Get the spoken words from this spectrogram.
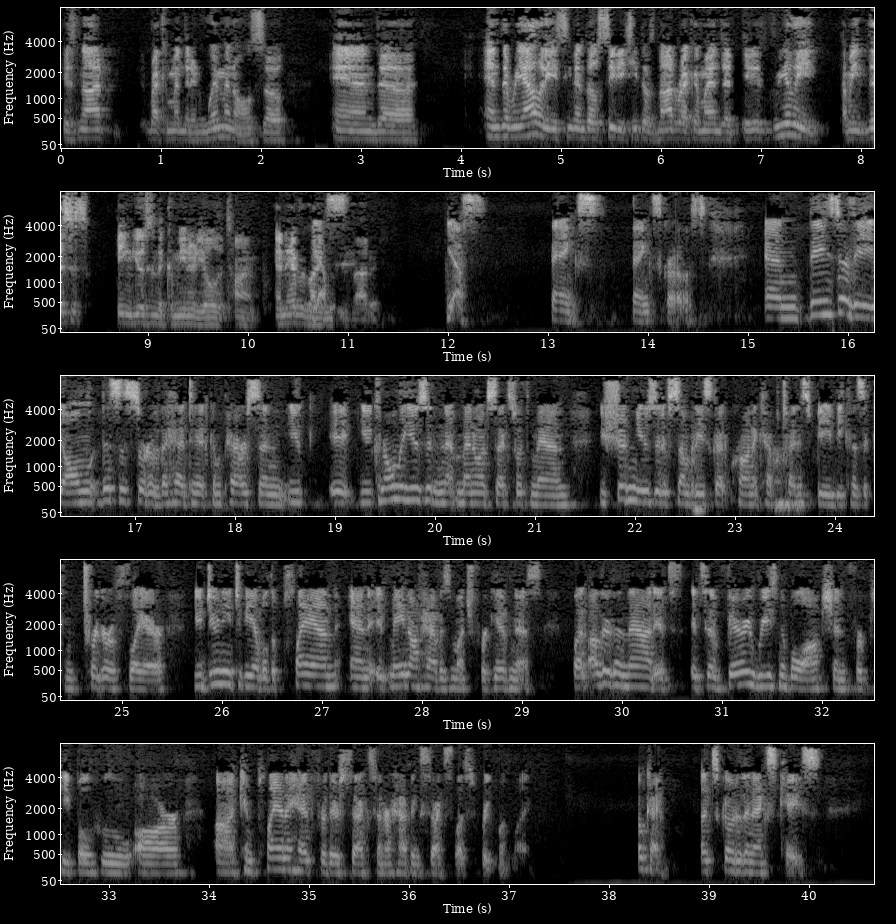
is not recommended in women also. And uh, and the reality is, even though CDC does not recommend it, it is really, I mean, this is being used in the community all the time, and everybody yes. knows about it. Yes. Thanks. Thanks, Carlos. And these are the only, this is sort of the head-to-head comparison. You, it, you can only use it in men who have sex with men. You shouldn't use it if somebody's got chronic hepatitis B because it can trigger a flare. You do need to be able to plan and it may not have as much forgiveness. But other than that, it's it's a very reasonable option for people who are uh, can plan ahead for their sex and are having sex less frequently. Okay, let's go to the next case.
